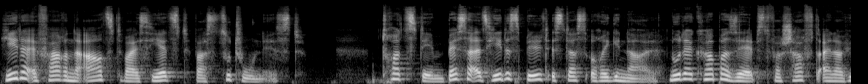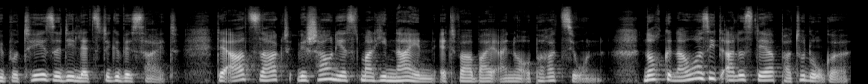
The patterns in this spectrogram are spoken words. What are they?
Jeder erfahrene Arzt weiß jetzt, was zu tun ist. Trotzdem, besser als jedes Bild ist das Original. Nur der Körper selbst verschafft einer Hypothese die letzte Gewissheit. Der Arzt sagt, wir schauen jetzt mal hinein, etwa bei einer Operation. Noch genauer sieht alles der Pathologe.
